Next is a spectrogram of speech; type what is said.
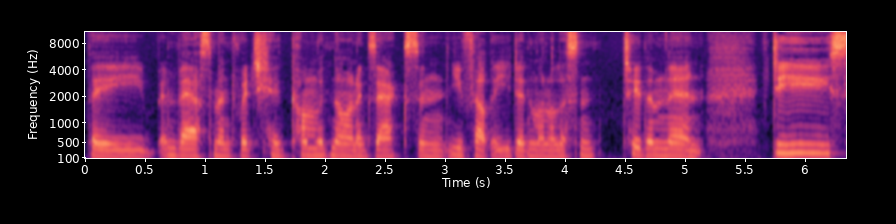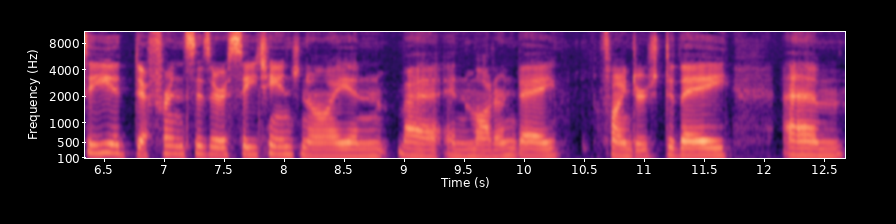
the investment which had come with non-execs and you felt that you didn't want to listen to them then do you see a difference? Is there a sea change now in uh, in modern day founders? Do they um,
